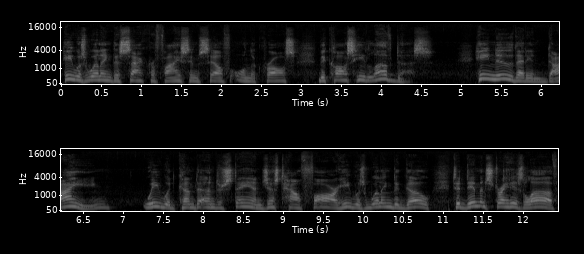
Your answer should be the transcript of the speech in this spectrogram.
He was willing to sacrifice Himself on the cross because He loved us. He knew that in dying, we would come to understand just how far He was willing to go to demonstrate His love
